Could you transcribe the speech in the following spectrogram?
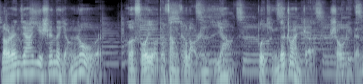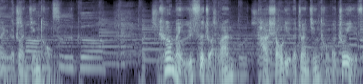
老人家一身的羊肉味，和所有的藏族老人一样，不停地转着手里的那个转经筒。车每一次转弯，他手里的转经筒的坠子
